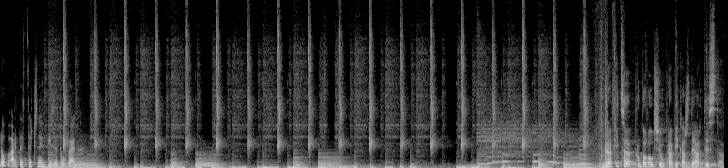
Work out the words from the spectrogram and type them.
lub artystycznych wizytówek. Grafice próbował się prawie każdy artysta.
